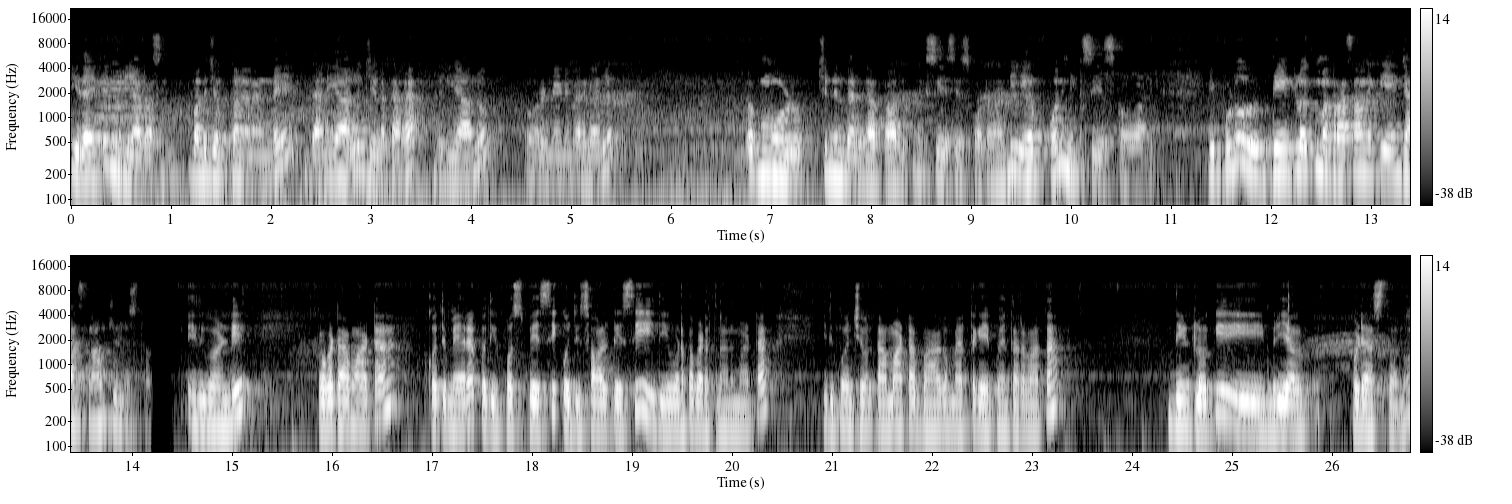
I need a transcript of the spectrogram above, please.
ఇదైతే మిరియాల రసం. మళ్ళీ చెప్తానండి. ధనియాలు జీలకర్ర మిరియాలు రెండు ఎండు మిరగాయలు ఒక మూడు చిన్న బెల్లగప్పాలు మిక్స్ చేసేసుకోవటం అండి. ఏపుకొని మిక్స్ చేసుకోవాలి. ఇప్పుడు దీంట్లోకి మన రసానికి ఏం చేస్తున్నామో చూపిస్తాను. ఇదిగోండి ఒక టమాటా కొత్తిమీర కొద్దిగా పసుపు వేసి కొద్దిగా సాల్ట్ వేసి ఇది ఉడకబెడుతున్నాను అనమాట ఇది కొంచెం టమాటా బాగా మెత్తగా అయిపోయిన తర్వాత దీంట్లోకి మిరియాల పొడి వేస్తాను.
